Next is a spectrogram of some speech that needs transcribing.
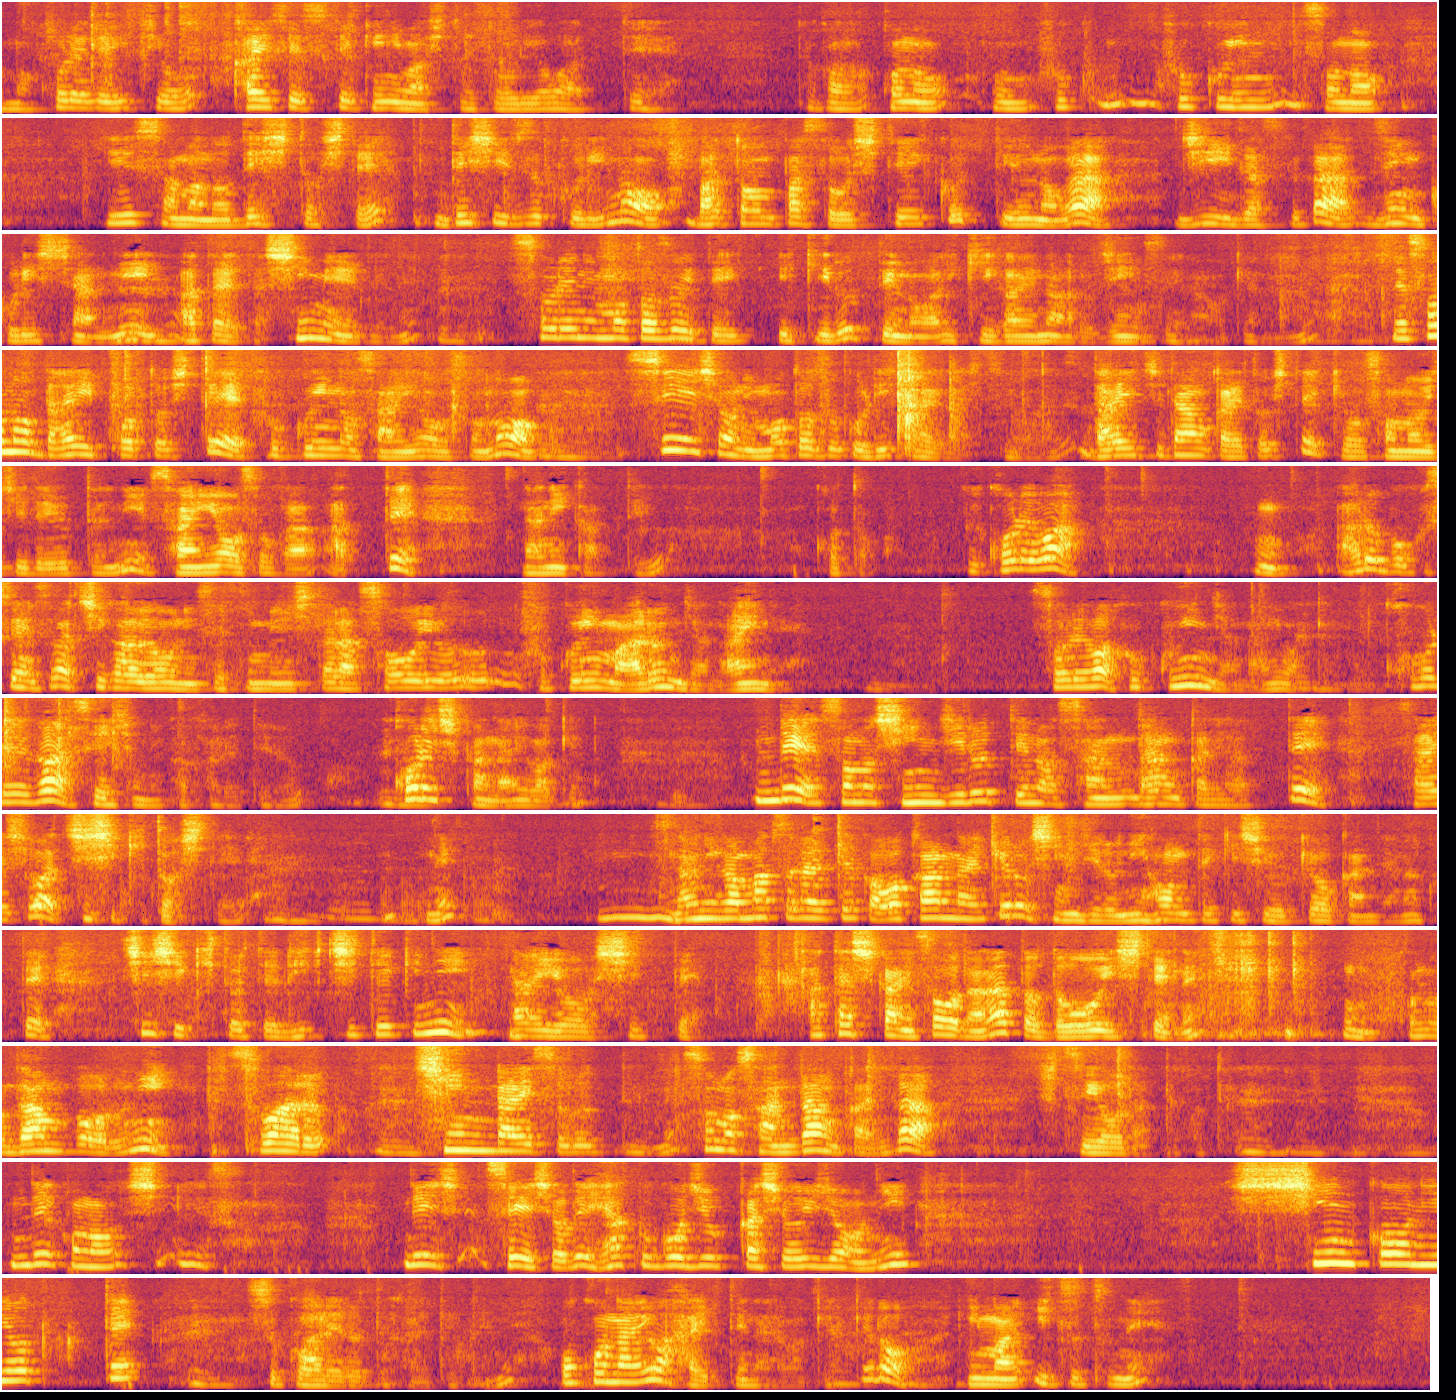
まあ、これで一応解説的には一通り終わってだからこの福音そのイエス様の弟子として弟子作りのバトンパスをしていくっていうのがジーザスが全クリスチャンに与えた使命でねそれに基づいて生きるっていうのが生きがいのある人生なわけね。でその第一歩として福音の3要素の聖書に基づく理解が必要第一段階として今日その1で言ったように3要素があって何かっていうこと。でこれは、うん、ある牧先生は違うように説明したらそういう福音もあるんじゃないねそれは福音じゃないわけこれが聖書に書かれてる。これしかないわけ。でその信じるっていうのは3段階あって最初は知識として。ね。何が間違えてるか分かんないけど信じる日本的宗教観じゃなくて知識として理知的に内容を知ってあ確かにそうだなと同意してね、うん、この段ボールに座る信頼するっていうね。その3段階が必要だってでこのしで聖書で150箇所以上に信仰によって救われるって書いててね。行いは入ってないわけやけど今5つね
